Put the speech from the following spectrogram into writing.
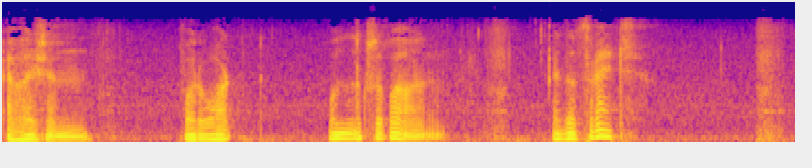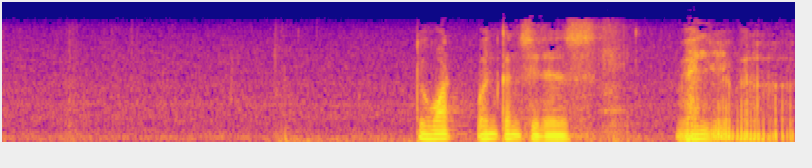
Aversion for what one looks upon as a threat. to what one considers valuable.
